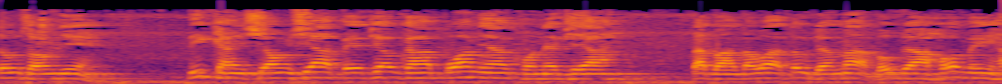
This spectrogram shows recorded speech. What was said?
သုံးဆောင်ခြင်းတိခံရှောင်ရှားပယ်ဖြောက်ခါပွားများခွန်နှဖျားတပ္ပသဝတုတ်ဓမ္မဗုဒ္ဓဟောမိဟ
